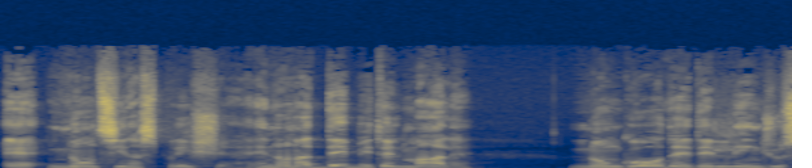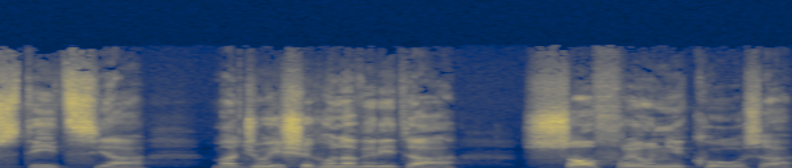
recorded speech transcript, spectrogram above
e non si inasprisce e non addebita il male, non gode dell'ingiustizia, ma gioisce con la verità, soffre ogni cosa,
